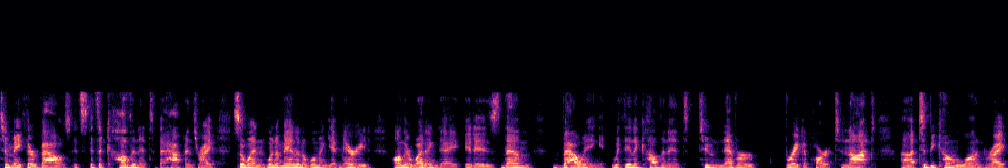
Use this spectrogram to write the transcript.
to make their vows. It's it's a covenant that happens, right? So when when a man and a woman get married on their wedding day, it is them vowing within a covenant to never break apart, to not uh, to become one, right?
